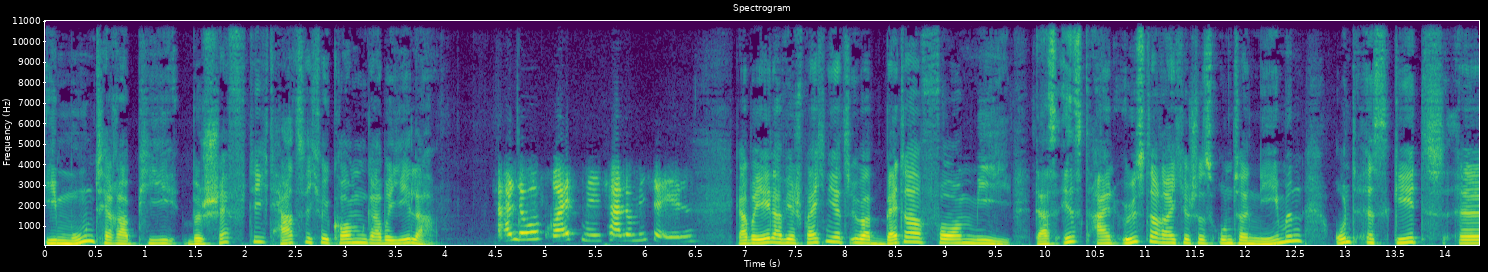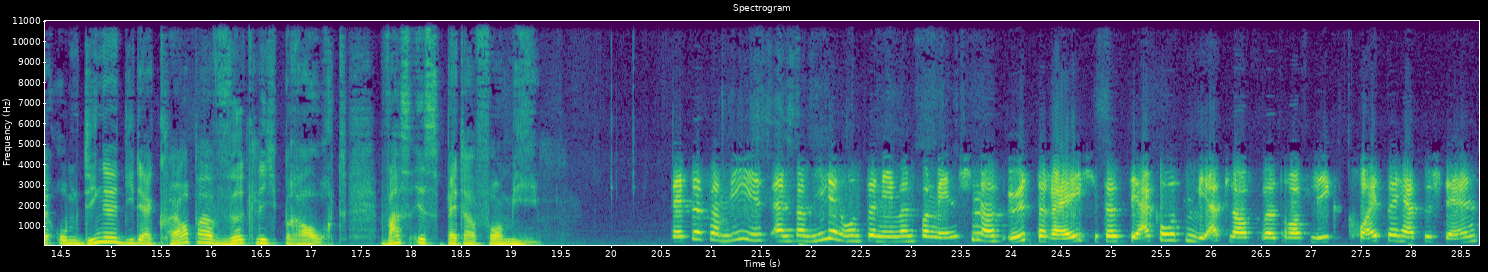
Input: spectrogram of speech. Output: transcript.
Immuntherapie beschäftigt. Herzlich willkommen, Gabriela. Hallo, freut mich. Hallo, Michael. Gabriela, wir sprechen jetzt über Better for Me. Das ist ein österreichisches Unternehmen und es geht äh, um Dinge, die der Körper wirklich braucht. Was ist Better for Me? Better for Me ist ein Familienunternehmen von Menschen aus Österreich, das sehr großen Wert äh, darauf legt, Kräuter herzustellen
